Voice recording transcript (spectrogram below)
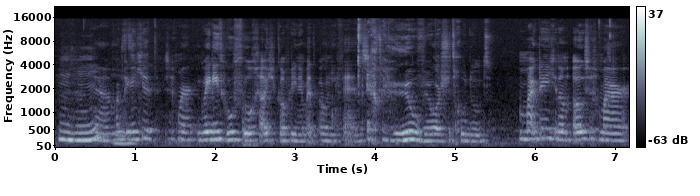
Mhm. Ja, maar ik denk dat je, zeg maar, ik weet niet hoeveel geld je kan verdienen met OnlyFans. Echt heel veel als je het goed doet. Maar ik denk dat je dan ook, zeg maar,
